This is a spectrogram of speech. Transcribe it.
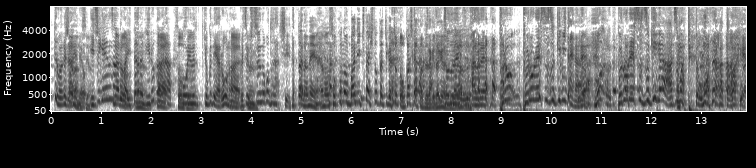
ってるわけじゃないんだよ。うん一元さんとかいたるほどいるからこういう曲でやろうなんて、はい。別に普通のことだし。だただね、あの、そこの場に来た人たちがちょっとおかしかったってだけだけそのねあのね、プロ、プロレス好きみたいなね、もプロレス好きが集まってると思わなかったわけ。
